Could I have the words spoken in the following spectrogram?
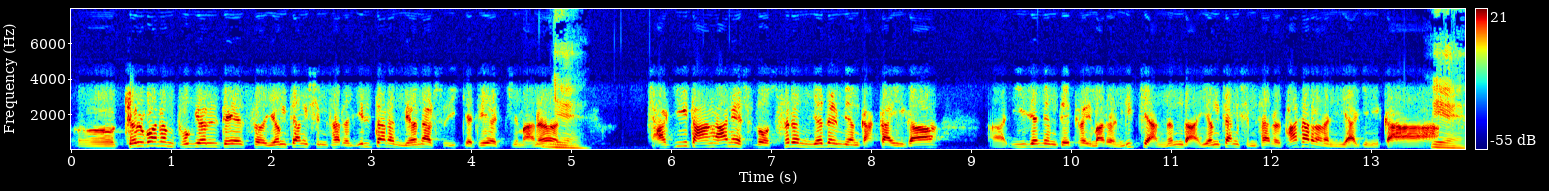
어, 결과는 부결돼서 영장 심사를 일단은 면할 수 있게 되었지만은 예. 자기 당 안에서도 38명 가까이가 아, 이재명 대표의 말을 믿지 않는다. 영장 심사를 받아라는 이야기니까 예.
